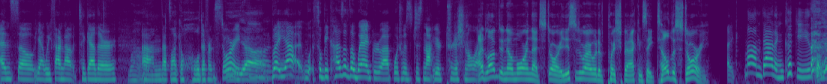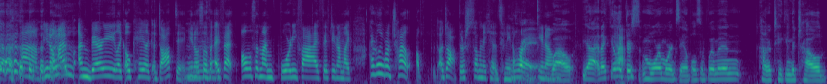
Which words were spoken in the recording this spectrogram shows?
And so, yeah, we found out together. Um, that's like a whole different story. Yeah. But yeah, so because of the way I grew up, which was just not your traditional, like, I'd love to know more in that story. This is where I would have pushed back and say, tell the story. like mom, dad, and cookies. um, you know, I'm I'm very like okay like adopting. You know, so if, if at, all of a sudden I'm 45, 50, and I'm like, I really want a child, I'll adopt. There's so many kids who need a Right. home. You know. Wow. Yeah, and I feel Yeah. like there's more and more examples of women kind of taking the child,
